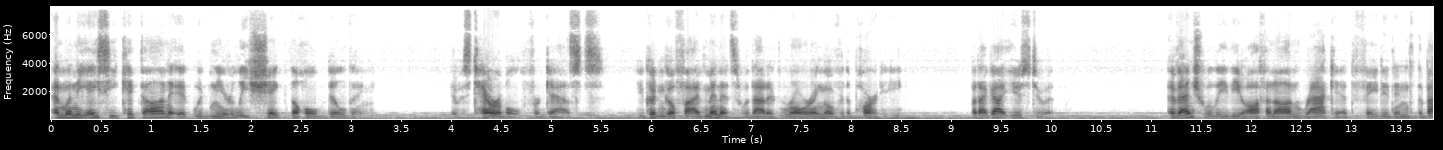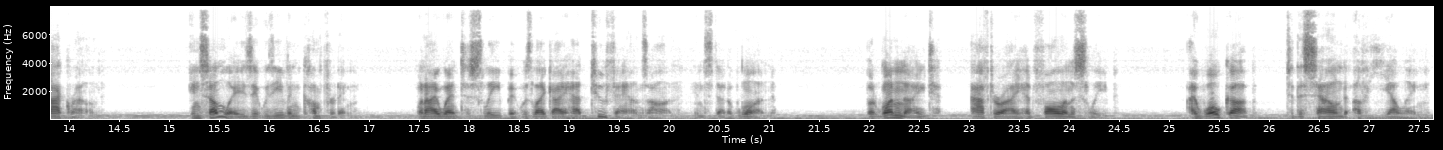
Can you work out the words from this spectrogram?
And when the AC kicked on, it would nearly shake the whole building. It was terrible for guests, you couldn't go five minutes without it roaring over the party, but I got used to it. Eventually, the off and on racket faded into the background. In some ways, it was even comforting. When I went to sleep, it was like I had two fans on instead of one. But one night, after I had fallen asleep, I woke up to the sound of yelling.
